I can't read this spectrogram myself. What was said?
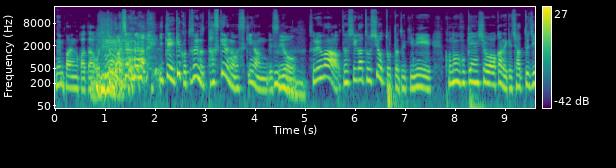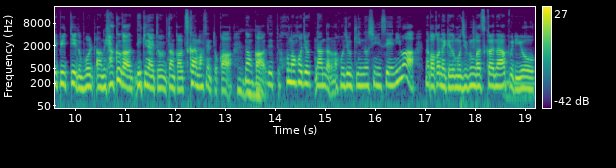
年配の方 おじいちゃんおばあちゃんがいて結構そういうの助けるのが好きなんですよ、それは私が年を取った時にこの保険証は分かんないけどチャット GPT のボリあの100ができないとなんか使えませんとか、なんかでこの補助なんだろうな補助金の申請にはなんか分かんないけども自分が使えないアプリを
